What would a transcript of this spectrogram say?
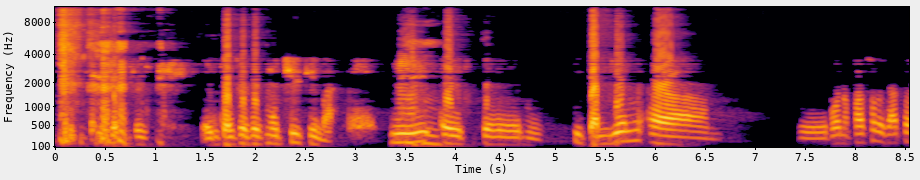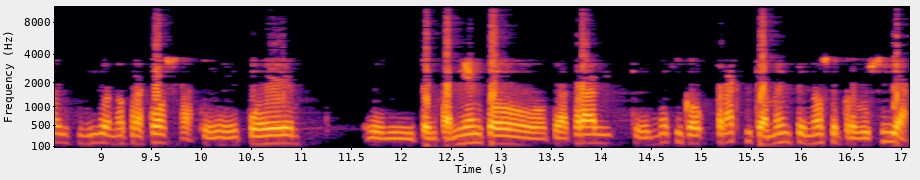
entonces es muchísima. Y este y también uh, eh, bueno Paso de Gato ha incidido en otra cosa que fue el pensamiento teatral que en México prácticamente no se producía.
